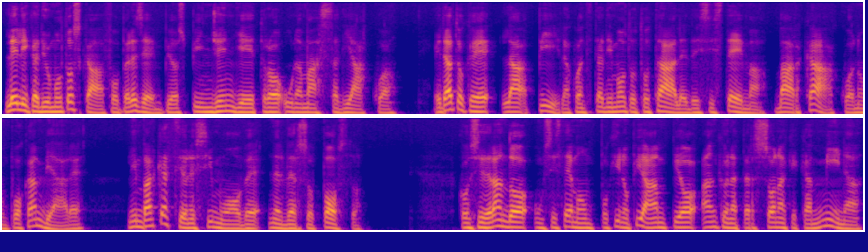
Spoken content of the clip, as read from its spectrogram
L'elica di un motoscafo, per esempio, spinge indietro una massa di acqua e dato che la P, la quantità di moto totale del sistema barca-acqua, non può cambiare, l'imbarcazione si muove nel verso opposto. Considerando un sistema un pochino più ampio, anche una persona che cammina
